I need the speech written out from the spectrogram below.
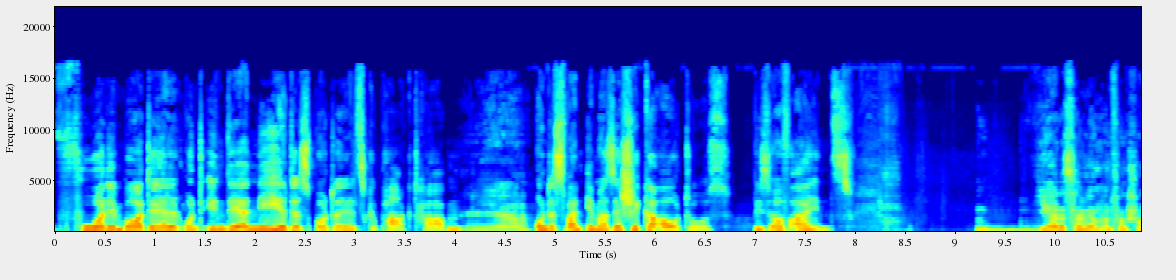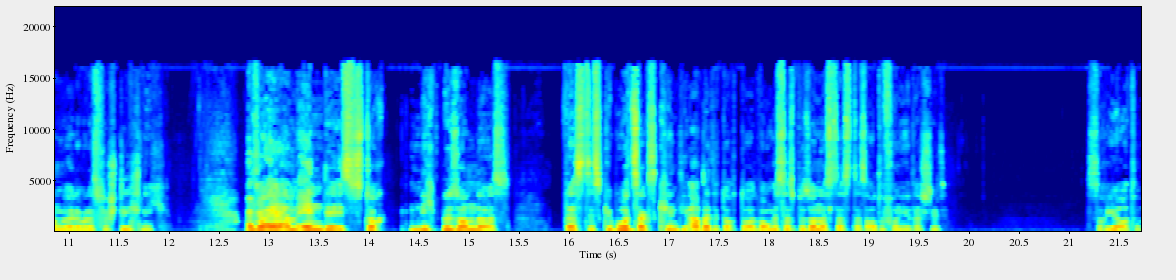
vor dem Bordell und in der Nähe des Bordells geparkt haben. Ja. Und es waren immer sehr schicke Autos, bis auf eins. Ja, das haben wir am Anfang schon gehört, aber das verstehe ich nicht. Also Weil am Ende ist es doch nicht besonders, dass das Geburtstagskind, die arbeitet doch dort. Warum ist das besonders, dass das Auto von ihr da steht? ist doch ihr Auto.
